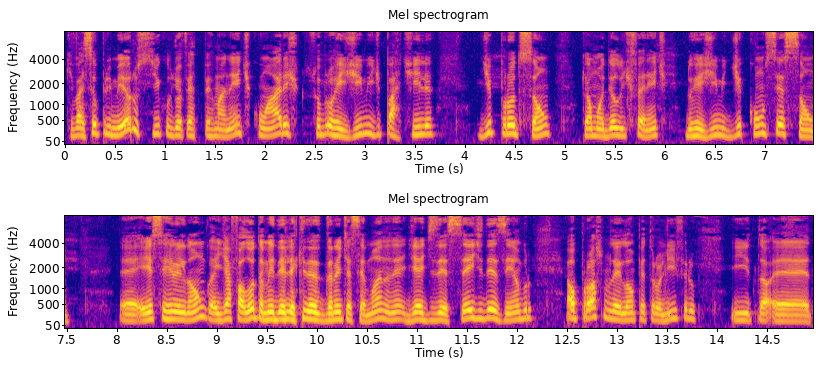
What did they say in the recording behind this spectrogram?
que vai ser o primeiro ciclo de oferta permanente com áreas sobre o regime de partilha de produção, que é um modelo diferente do regime de concessão. É, esse leilão, a gente já falou também dele aqui durante a semana, né? dia 16 de dezembro, é o próximo leilão petrolífero e é,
